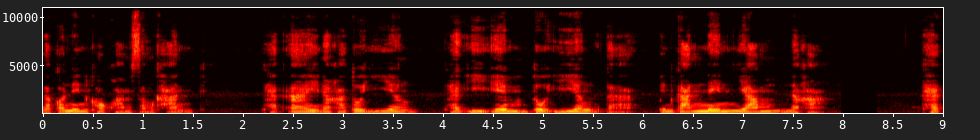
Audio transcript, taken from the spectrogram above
แล้วก็เน้นข้อความสำคัญ แท็ก I นะคะ ตัวเอียง แท็ก EM ตัวเอียง แต่เป็นการเน้นย้ำนะคะ แท็ก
